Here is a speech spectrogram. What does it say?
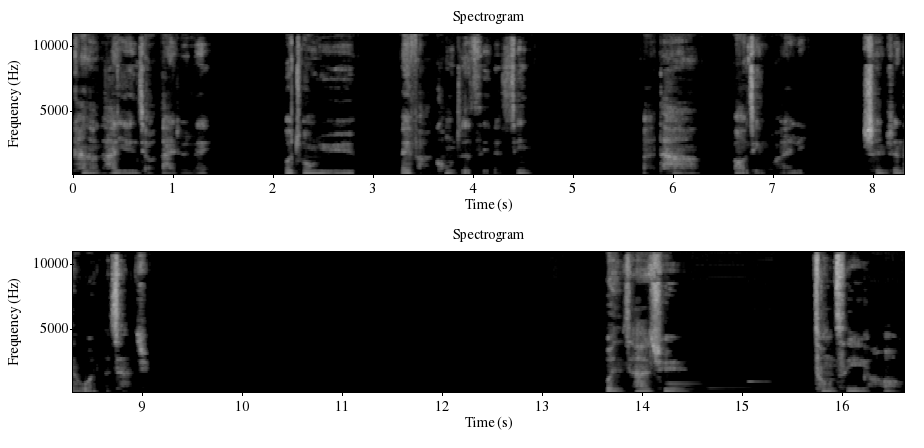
看到他眼角带着泪，我终于没法控制自己的心，把他抱进怀里，深深的吻了下去。吻下去，从此以后，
